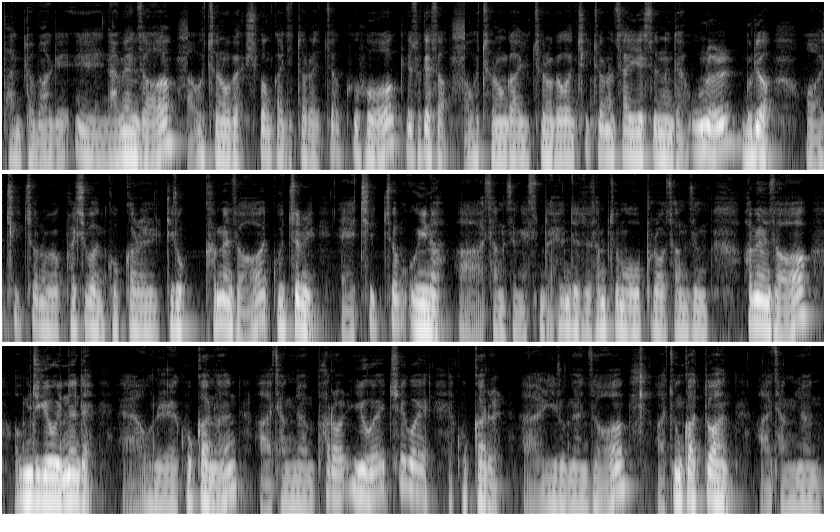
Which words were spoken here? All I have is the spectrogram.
반토막이 나면서 5,510원까지 떨어졌죠. 그 후 계속해서 5,000원과 6,500원, 7,000원 사이에 있었는데 오늘 무려 7,580원 고가를 기록하면서 고점이 7.5이나 아, 상승했습니다. 현재도 3.5% 상승하면서 움직이고 있는데 아, 오늘의 고가는 아, 작년 8월 이후에 최고의 고가를 아, 이루면서 종가 또한 작년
